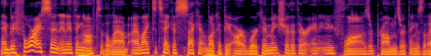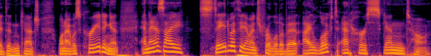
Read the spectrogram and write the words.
And before I send anything off to the lab, I like to take a second look at the artwork and make sure that there aren't any flaws or problems or things that I didn't catch when I was creating it. And as I stayed with the image for a little bit, I looked at her skin tone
